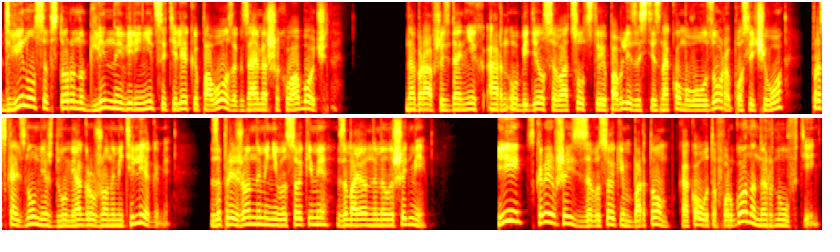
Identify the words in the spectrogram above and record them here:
двинулся в сторону длинной вереницы телег и повозок, замерших у обочины. Добравшись до них, Арн убедился в отсутствии поблизости знакомого узора, после чего – проскользнул между двумя груженными телегами, запряженными невысокими замаленными лошадьми, и, скрывшись за высоким бортом какого-то фургона, нырнул в тень.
